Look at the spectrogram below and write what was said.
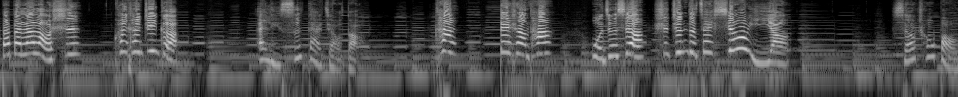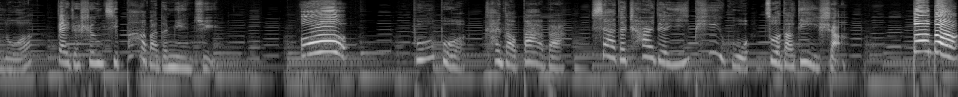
芭芭拉老师，快看这个！爱丽丝大叫道：“看，戴上它，我就像是真的在笑一样。”小丑保罗戴着生气爸爸的面具。哦，波波看到爸爸，吓得差点一屁股坐到地上。爸爸，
